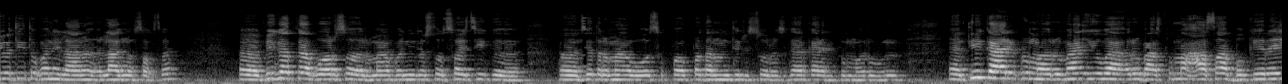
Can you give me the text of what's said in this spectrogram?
यो तितो पनि ला लाग्न सक्छ। विगतका वर्षहरूमा पनि जस्तो शैक्षिक क्षेत्रमा होस् प्रधानमन्त्री स्वरोजगार कार्यक्रमहरू हुन् ती कार्यक्रमहरूमा युवाहरू वास्तवमा आशा बोकेरै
